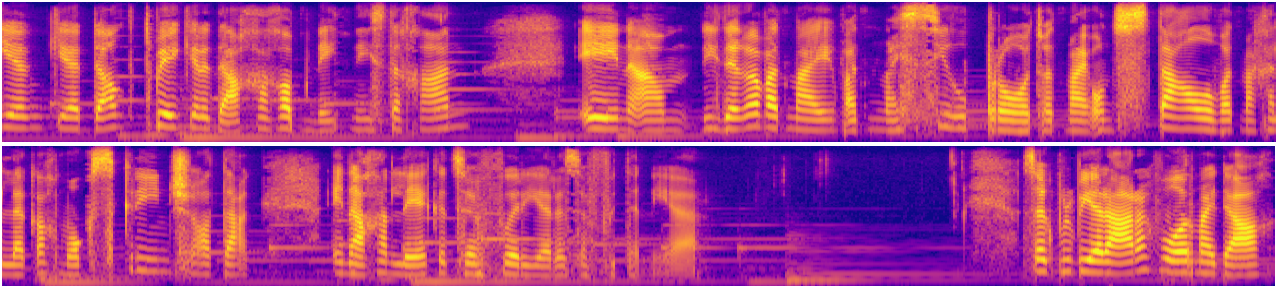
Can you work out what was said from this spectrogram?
een keer, dalk twee keer 'n dag gou op net nuus te gaan. En um die dinge wat my wat my siel praat, wat my ontstel, wat my gelukkig maak, screenshot ek en dan gaan lê ek dit so voor die Here se voete neer. So ek probeer regtig vir my dag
